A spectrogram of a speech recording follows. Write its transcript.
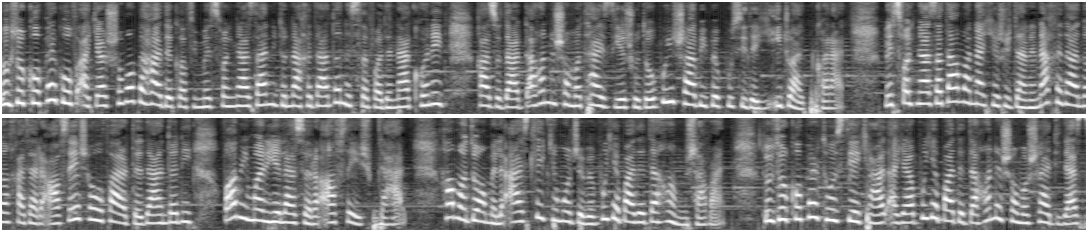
دکتر کوپر گفت اگر شما به حد کافی مسواک نزنید و نخ دندان استفاده نکنید غذا در دهان شما تجزیه شده و بوی شبیه به پوسیدگی ایجاد می کند مسواک نزدن و نکشیدن نخ دندان خطر افزایش فرد دندانی و بیماری لثه را افزایش می دهد همان دو عامل اصلی که موجب بوی بد دهان می شوند دکتر کوپر توصیه کرد اگر بوی بد دهان شما شدید است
